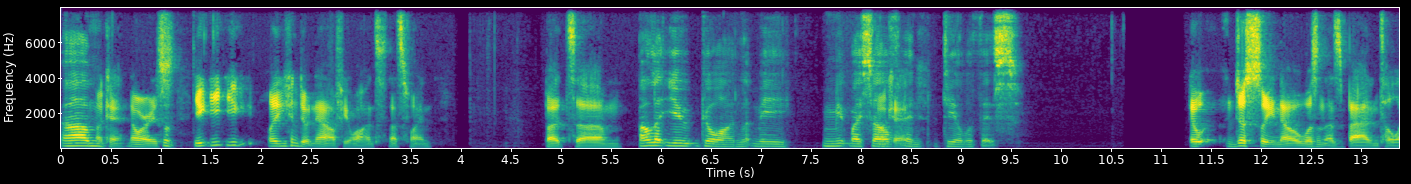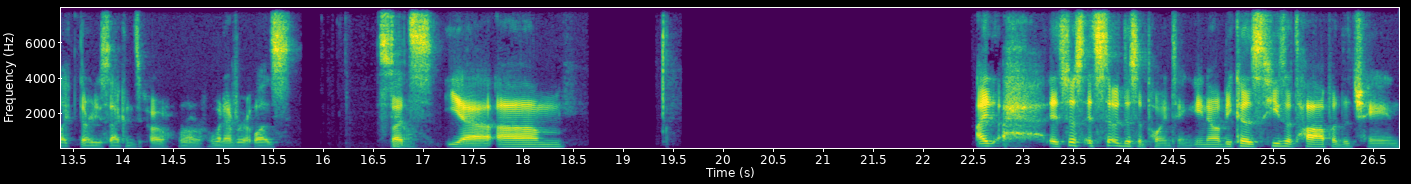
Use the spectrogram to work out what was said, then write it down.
Um, Okay, no worries. so- You, you, you well, you can do it now if you want. That's fine. But um, I'll let you go on. Let me mute myself Okay. and deal with this. It, just so you know, it wasn't as bad until like thirty seconds ago or whenever it was. Still. But yeah, um, I it's just it's so disappointing, you know, because he's a top of the chain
